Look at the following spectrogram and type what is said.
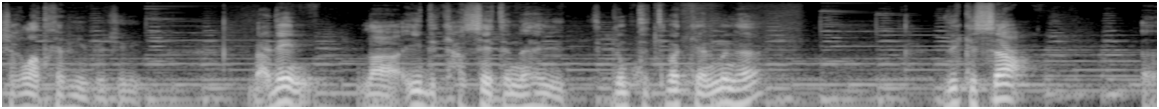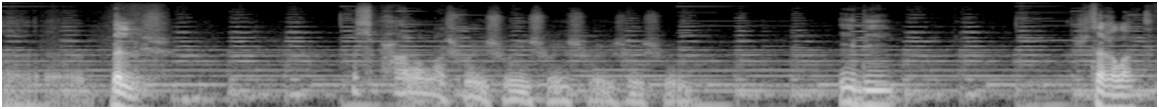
شغلات خفيفة كذي. بعدين لا إيدك حسيت إنها هي قمت تتمكن منها. ذيك الساعة آه، بلش. سبحان الله شوي شوي شوي شوي شوي شوي. إيدي اشتغلت.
